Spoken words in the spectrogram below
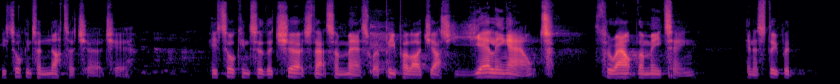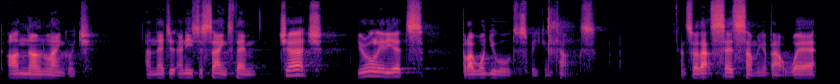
He's talking to Nutter Church here. He's talking to the church that's a mess, where people are just yelling out throughout the meeting in a stupid, unknown language. And, just, and he's just saying to them, Church, you're all idiots, but I want you all to speak in tongues. And so that says something about where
